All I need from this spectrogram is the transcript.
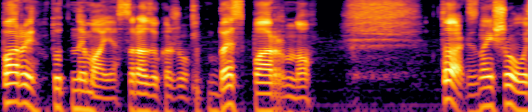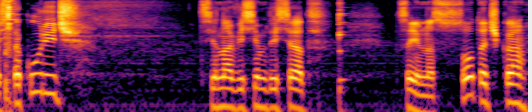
Пари тут немає, сразу кажу. Безпарно. Так, знайшов ось таку річ. Ціна 80. Це у нас соточка.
